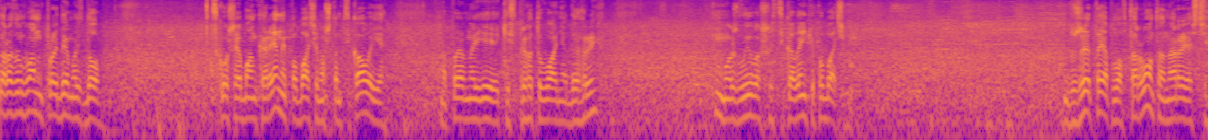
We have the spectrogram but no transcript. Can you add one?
разом з вами пройдемось до Скошія Банк Арени, побачимо, що там цікаво є. Напевно, є якісь приготування до гри. Можливо, щось цікавеньке побачимо. Вже тепло в Торонто нарешті.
